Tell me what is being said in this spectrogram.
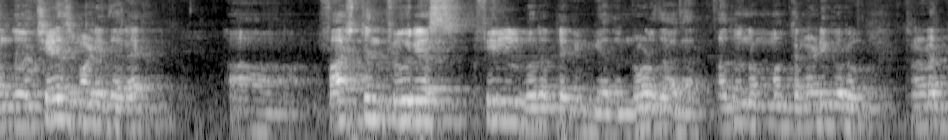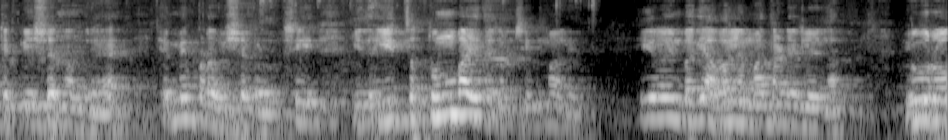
ಒಂದು ಚೇಂಜ್ ಮಾಡಿದ್ದಾರೆ. ಫಾಸ್ಟ್ ಆ್ಯಂಡ್ ಫ್ಯೂರಿಯಸ್ ಫೀಲ್ ಬರುತ್ತೆ ನಿಮಗೆ ಅದನ್ನು ನೋಡಿದಾಗ. ಅದು ನಮ್ಮ ಕನ್ನಡಿಗರು, ಕನ್ನಡ ಟೆಕ್ನಿಷಿಯನ್ ಅಂದರೆ ಹೆಮ್ಮೆ ಪಡೋ ವಿಷಯಗಳು. ಸಿ ಇದು ಈ ತುಂಬ ಇದೆ ನಮ್ಮ ಸಿನಿಮಾಲಿ ಹೀರೋಯಿನ್ ಬಗ್ಗೆ ಅವಾಗಲೇ ಮಾತಾಡಿರಲಿಲ್ಲ. ಇವರು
